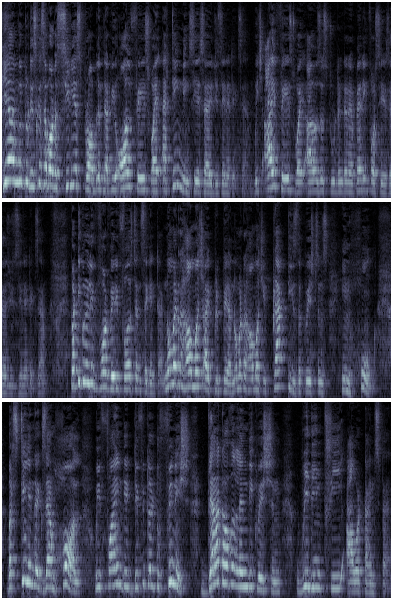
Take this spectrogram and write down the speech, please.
Here I'm going to discuss about a serious problem that we all face while attending CSIR UGC NET exam, which I faced while I was a student and preparing for CSIR UGC NET exam, particularly for very first and second time. No matter how much I prepare, no matter how much you practice the questions in home, but still in the exam hall, we find it difficult to finish that of a lengthy question within three hour time span.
